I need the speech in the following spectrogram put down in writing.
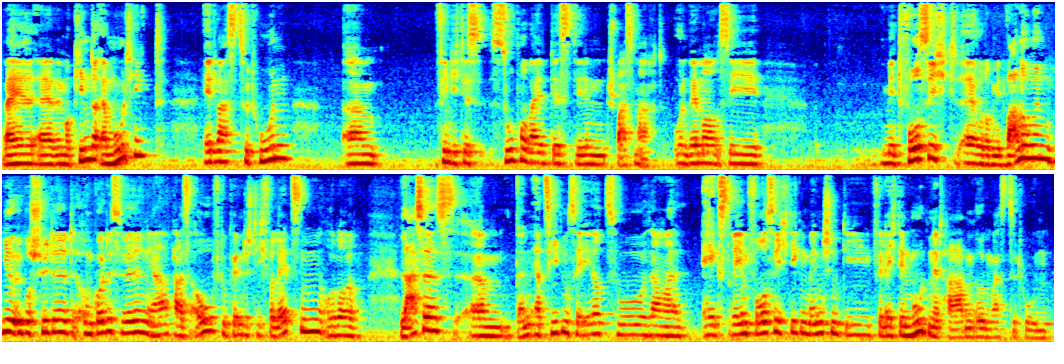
weil äh, wenn man Kinder ermutigt, etwas zu tun, ähm, finde ich das super, weil das den Spaß macht. Und wenn man sie mit Vorsicht äh, oder mit Warnungen hier überschüttet, um Gottes Willen, ja, pass auf, du könntest dich verletzen oder lass es, ähm, dann erzieht man sie eher zu, sagen wir mal, extrem vorsichtigen Menschen, die vielleicht den Mut nicht haben, irgendwas zu tun.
